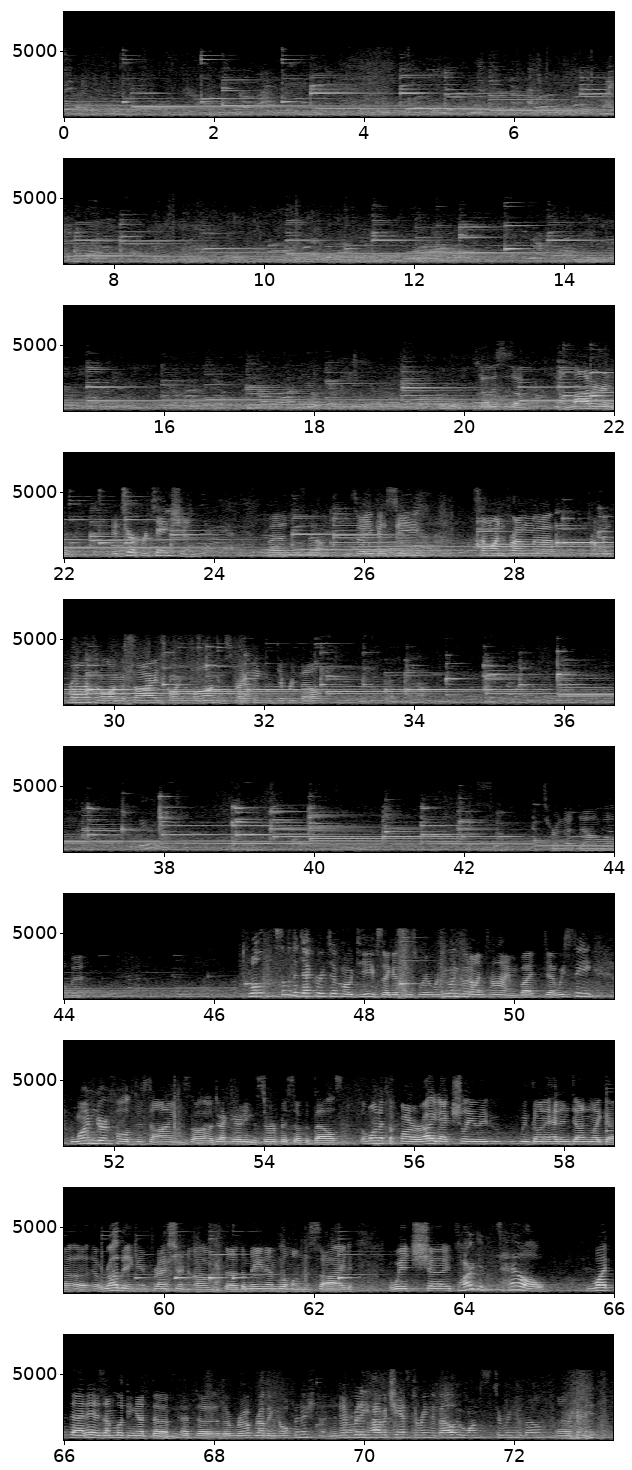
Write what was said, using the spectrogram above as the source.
So this is a modern interpretation. And so you can see someone from uh, from in front and along the sides going along and striking the different bells. So turn that down a little bit. Well, some of the decorative motifs, I guess, since we're, we're doing good on time, but uh, we see wonderful designs uh, decorating the surface of the bells. The one at the far right, actually, we, we've gone ahead and done like a, a, a rubbing impression of the, the main emblem on the side, which uh, it's hard to tell what that is. I'm looking at the at the the rub, rubbing. Oh, finished. Did everybody have a chance to ring the bell? Who wants to ring the bell? All right.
